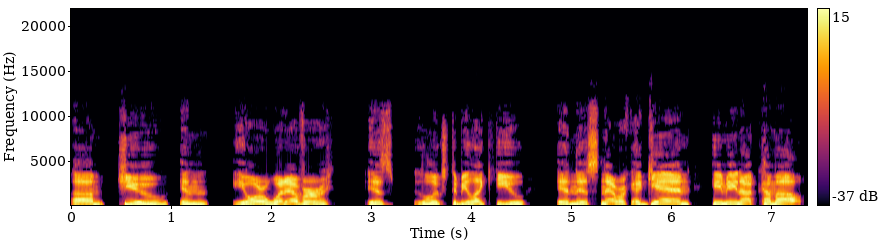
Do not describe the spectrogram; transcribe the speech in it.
um, Q in or whatever is looks to be like Q in this network again, he may not come out,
